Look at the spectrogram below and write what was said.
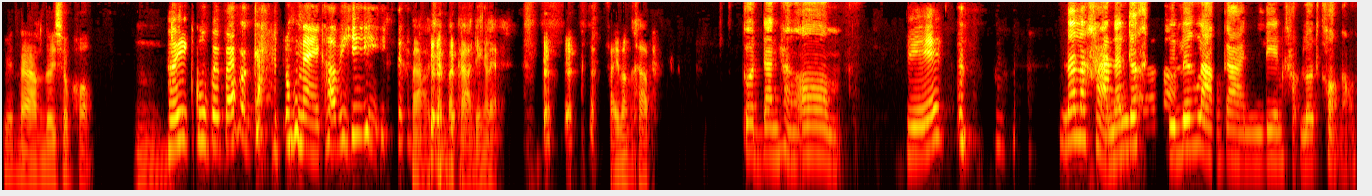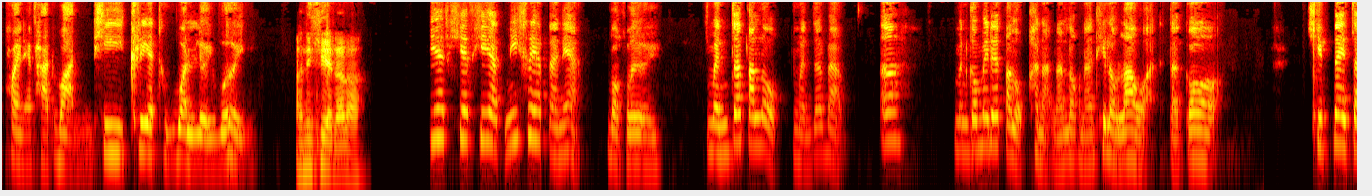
เวียดนามโดยเฉพาะอืมเฮ้ย กูไปไปประกาศตรงไหนคะพี่เปล่าฉันประกาศเองแหละ ไฟบังคับ กดดันทางอ้อม เฮ้ นั่นแหละค่ะนั่นก็คือเรื่องราวการเรียนขับรถของน้องพลอยในพาร์ทวันที่เครียดทุกวันเลยเว้ยอันนี้เครียดแล้วเหรอเครียดเครียดเครียดนี่เครียดนะเนี่ย บอกเลย เหมือนจะตลกเหมือนจะแบบ เออมันก็ไม่ได้ตลกขนาดนั้นหรอกนะที่เราเล่าอะ แต่ก็คิดในใจ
